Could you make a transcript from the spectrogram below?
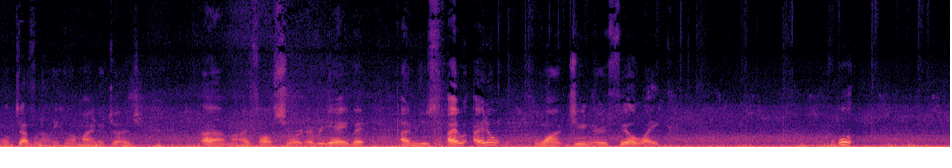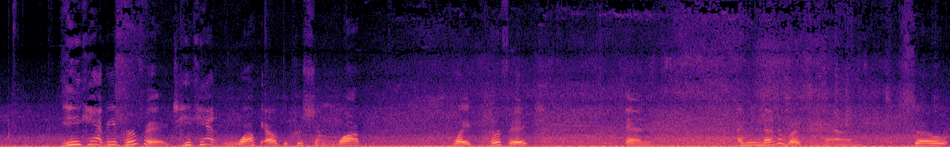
Well, definitely, who am I to judge? Um, I fall short every day, but I'm just I I don't want Junior to feel like well he can't be perfect. He can't walk out the Christian walk like perfect and I mean none of us can. So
